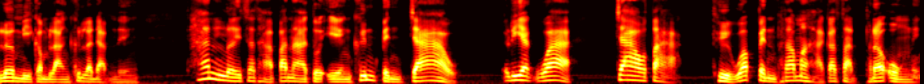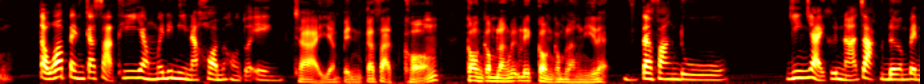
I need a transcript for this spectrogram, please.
เริ่มมีกำลังขึ้นระดับหนึ่งท่านเลยสถาปนาตัวเองขึ้นเป็นเจ้า เรียกว่าเจ้าตาก ถือว่าเป็นพระมหากษัตริย์พระองค์หนึ่ง แต่ว่าเป็นกษัตริย์ที่ยังไม่ได้มีนครเป็นของตัวเอง ใช่ยังเป็นกษัตริย์ของกองกำลังเล็กๆกองกำลังนี้แหละ แต่ฟังดูยิ่งใหญ่ขึ้นนะจากเดิมเป็น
